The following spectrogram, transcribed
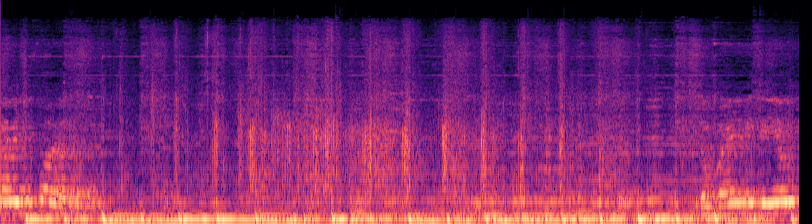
salve de fãs. Do bem que eu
